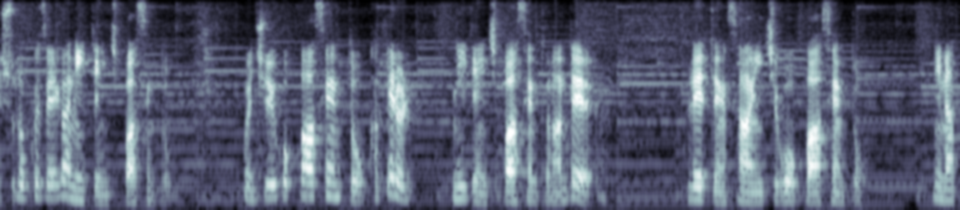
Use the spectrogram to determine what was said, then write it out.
得税が2.1%、これ 15%×2.1% なんで、0.315%になっ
